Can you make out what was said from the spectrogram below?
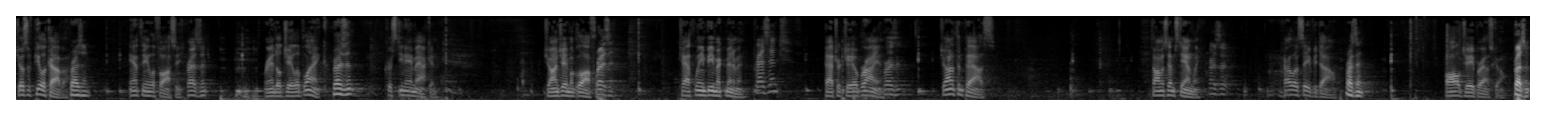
Joseph Pilicava. Present. Anthony LaFauci. Present. Randall J. LeBlanc. Present. Christine A. Mackin. John J. McLaughlin. Present. Kathleen B. McMenimen. Present. Patrick J. O'Brien. Present. Jonathan Paz. Thomas M. Stanley. Present. Carlos A. Vidal. Present. Paul J. Brasco. Present.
